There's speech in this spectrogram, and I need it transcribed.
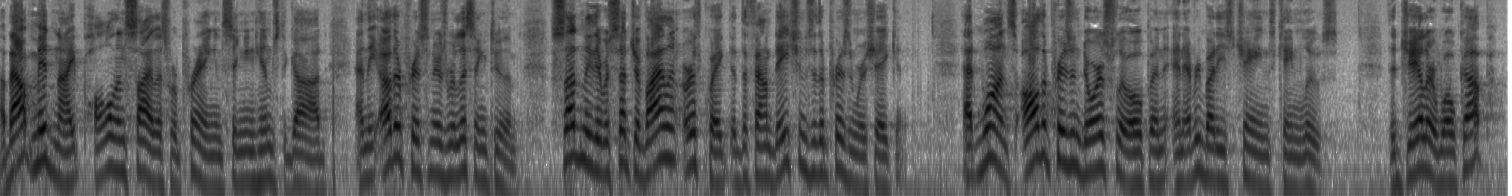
About midnight, Paul and Silas were praying and singing hymns to God, and the other prisoners were listening to them. Suddenly, there was such a violent earthquake that the foundations of the prison were shaken. At once, all the prison doors flew open and everybody's chains came loose. The jailer woke up,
